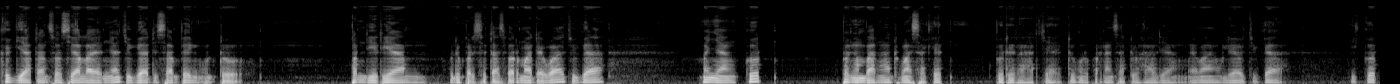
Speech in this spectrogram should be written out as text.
kegiatan sosial lainnya juga di samping untuk pendirian Universitas Permadewa juga menyangkut pengembangan rumah sakit Budi Raharja itu merupakan satu hal yang memang beliau juga ikut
